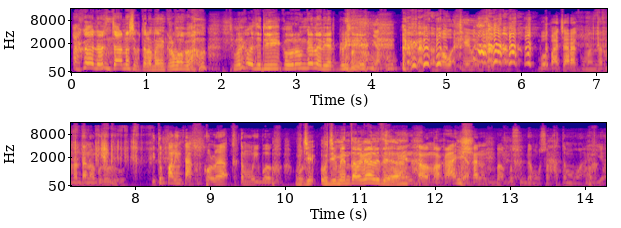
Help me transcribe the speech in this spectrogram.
Aku ada rencana sebetulnya main ke rumah kau. Cuman kok jadi kurung kan lihat gue. Makanya aku bawa cewek dulu, Bang. bawa pacar aku mantan mantan aku dulu. Itu paling takut kalau ketemu ibu aku. Uji uji mental kali tuh ya. Mental makanya kan bagus sudah nggak usah ketemu aja.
